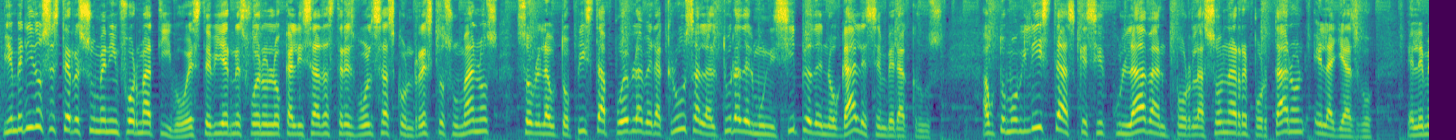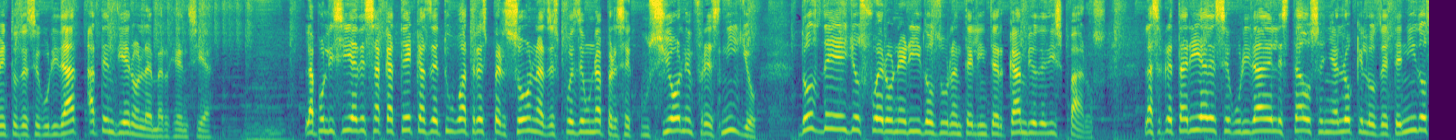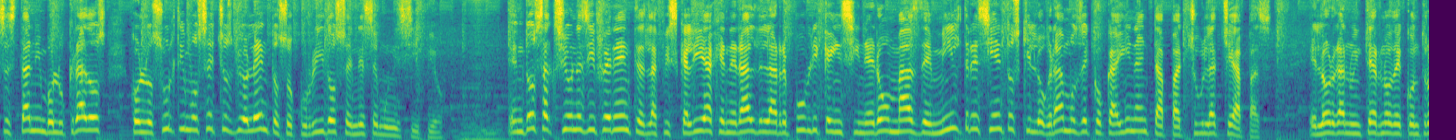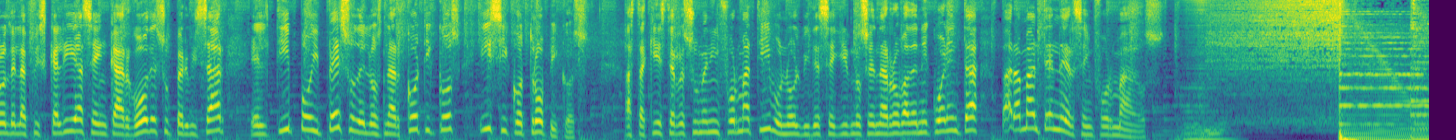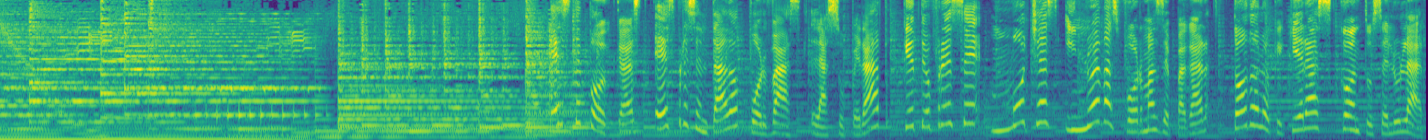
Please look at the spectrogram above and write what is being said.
Bienvenidos a este resumen informativo. Este viernes fueron localizadas tres bolsas con restos humanos sobre la autopista Puebla-Veracruz a la altura del municipio de Nogales en Veracruz. Automovilistas que circulaban por la zona reportaron el hallazgo. Elementos de seguridad atendieron la emergencia. La policía de Zacatecas detuvo a tres personas después de una persecución en Fresnillo. Dos de ellos fueron heridos durante el intercambio de disparos. La Secretaría de Seguridad del Estado señaló que los detenidos están involucrados con los últimos hechos violentos ocurridos en ese municipio. En dos acciones diferentes, la Fiscalía General de la República incineró más de 1.300 kilogramos de cocaína en Tapachula, Chiapas. El órgano interno de control de la Fiscalía se encargó de supervisar el tipo y peso de los narcóticos y psicotrópicos. Hasta aquí este resumen informativo. No olvides seguirnos en arroba DN40 para mantenerse informados. Este podcast es presentado por VAS, la super app que te ofrece muchas y nuevas formas de pagar todo lo que quieras con tu celular.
